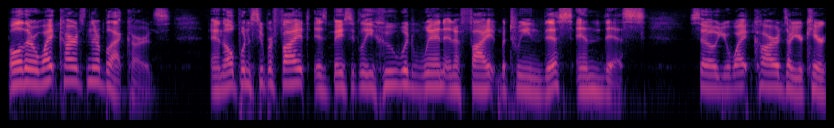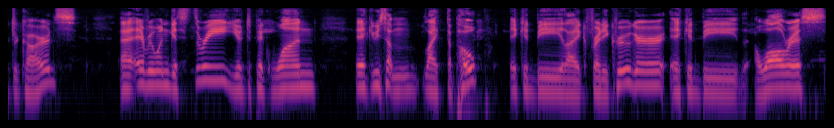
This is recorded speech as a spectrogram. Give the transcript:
Well, there are white cards and there are black cards. And the open super fight is basically who would win in a fight between this and this. So your white cards are your character cards. Uh, everyone gets three. You have to pick one. It could be something like the Pope. It could be like Freddy Krueger. It could be a walrus.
